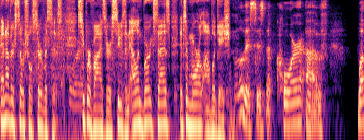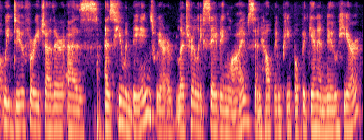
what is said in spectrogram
and other social services. Supervisor Susan Ellenberg says it's a moral obligation. This is the core of what we do for each other as as human beings. We are literally saving lives and helping people begin anew here.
